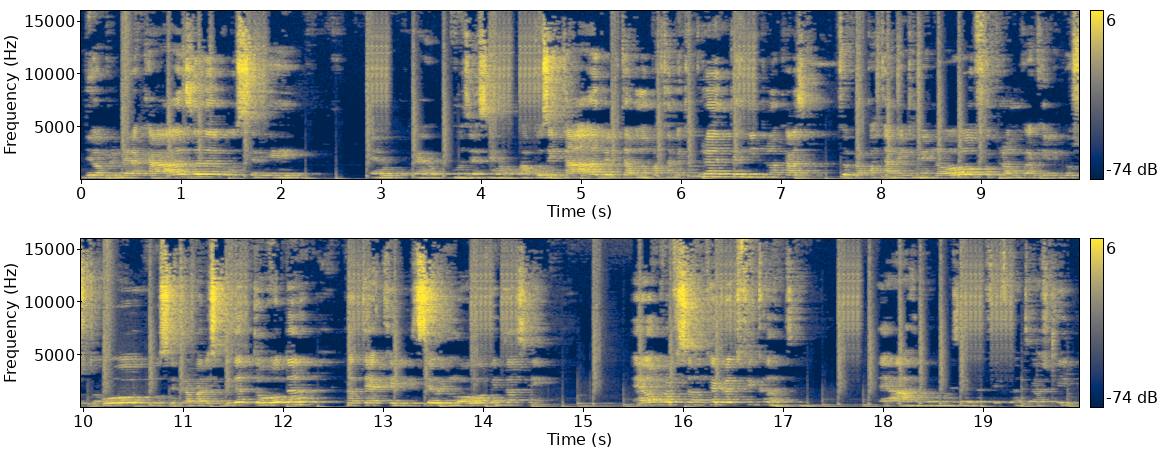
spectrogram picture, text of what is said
deu a primeira casa, você é, é vamos dizer assim, é o aposentado, ele estava num apartamento grande, perdido numa casa, foi para um apartamento menor, foi para um lugar que ele gostou, você trabalha a sua vida toda para ter aquele seu imóvel, então assim, é uma profissão que é gratificante. É árdua, mas é gratificante. Eu acho que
